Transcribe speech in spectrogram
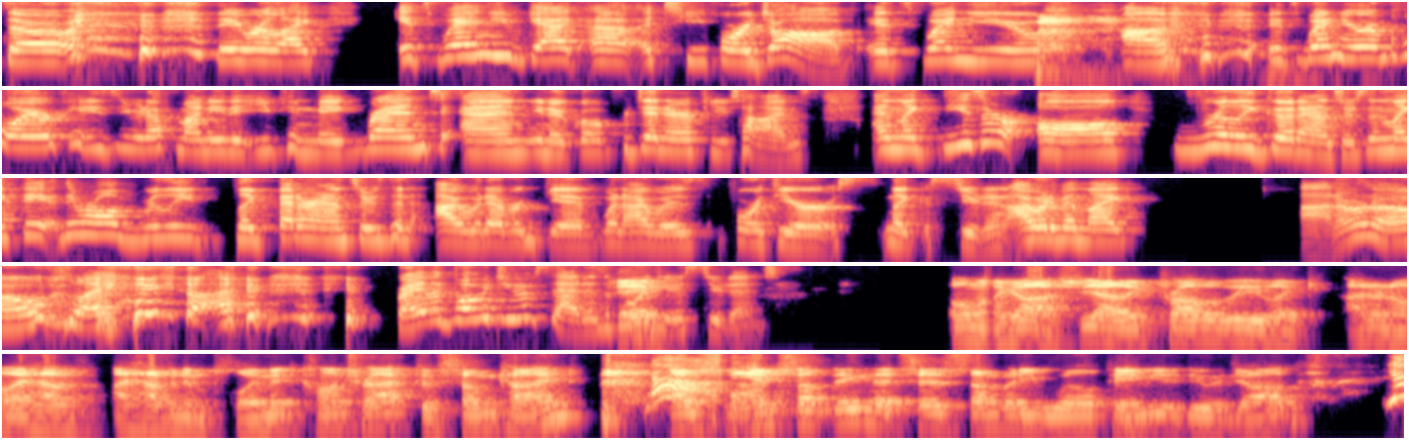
So they were like, it's when you get a a T4 job. It's when you, uh, it's when your employer pays you enough money that you can make rent and, you know, go for dinner a few times. And like, these are all really good answers. And like, they, they were all really like better answers than I would ever give when I was fourth year, like a student. I would have been like, I don't know. Like, right? Like, what would you have said as a fourth year student? Oh my gosh. Yeah, like probably like I don't know, I have I have an employment contract of some kind. Yeah. I've signed something that says somebody will pay me to do a job.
